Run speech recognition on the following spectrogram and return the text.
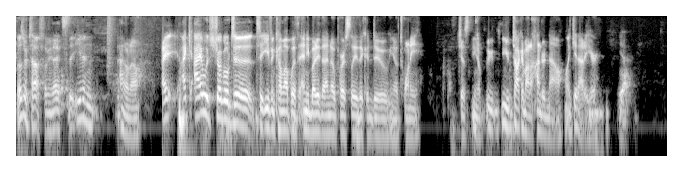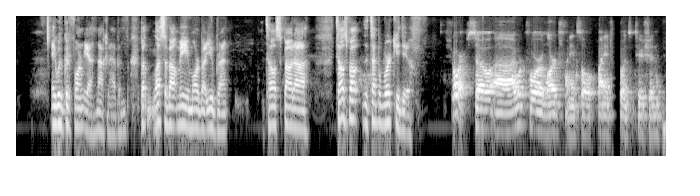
Those are tough. I mean, that's the, even. I don't know. I, I I would struggle to to even come up with anybody that I know personally that could do you know twenty. Just you know, you're talking about hundred now. Like, get out of here. Yeah. Hey, with good form, yeah, not gonna happen. But less about me, more about you, Brent. Tell us about uh, tell us about the type of work you do. Sure. So uh, I work for a large financial financial institution.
